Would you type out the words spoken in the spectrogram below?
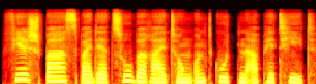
Viel Spaß bei der Zubereitung und guten Appetit!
